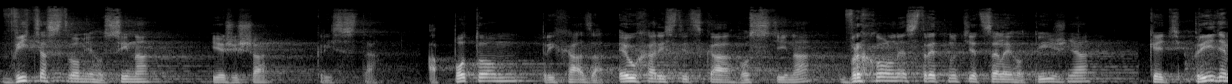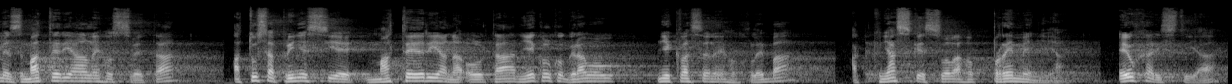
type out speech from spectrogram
víťazstvom jeho syna Ježiša Krista. A potom prichádza eucharistická hostina, vrcholné stretnutie celého týždňa, keď prídeme z materiálneho sveta a tu sa prinesie matéria na oltár, niekoľko gramov nekvaseného chleba a kňazské slova ho premenia. Eucharistia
